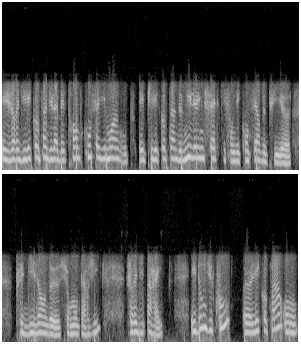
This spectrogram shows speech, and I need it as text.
Et je leur ai dit, les copains du label Tramp, conseillez-moi un groupe. Et puis les copains de Mille et une fêtes qui font des concerts depuis euh, plus de dix ans de, sur Montargis, j'aurais dit pareil. Et donc du coup, euh, les copains ont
